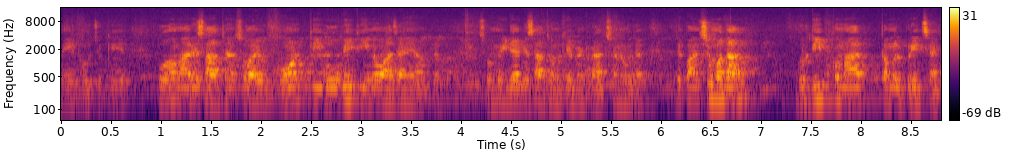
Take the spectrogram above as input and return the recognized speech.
मेल हो चुकी है वो हमारे साथ हैं सो आई वांट कि वो भी तीनों आ जाएँ यहाँ पे। सो मीडिया के साथ उनकी भी इंटरेक्शन हो जाए। दीपांशु मदान गुरदीप कुमार कमलप्रीत सिंह।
